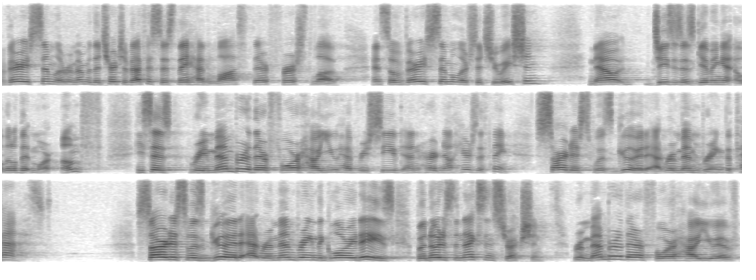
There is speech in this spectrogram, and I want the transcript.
Very similar. Remember, the church of Ephesus, they had lost their first love. And so, very similar situation. Now, Jesus is giving it a little bit more oomph. He says, Remember, therefore, how you have received and heard. Now, here's the thing Sardis was good at remembering the past. Sardis was good at remembering the glory days. But notice the next instruction Remember, therefore, how you have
